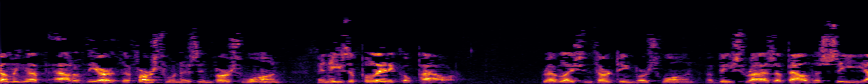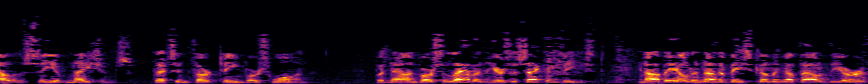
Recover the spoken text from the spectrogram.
coming up out of the earth. The first one is in verse 1, and he's a political power. Revelation 13, verse 1. A beast rise up out of the sea, out of the sea of nations. That's in 13, verse 1. But now in verse 11, here's a second beast. And I beheld another beast coming up out of the earth,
